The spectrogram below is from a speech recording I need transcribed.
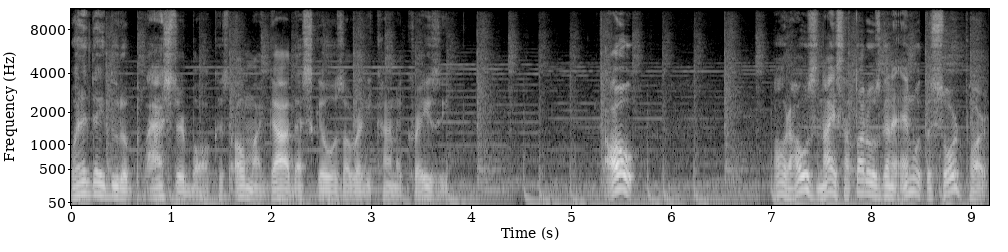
What did they do to Blaster Ball? Because, oh my god, that skill was already kind of crazy. Oh, Oh, that was nice. I thought it was going to end with the sword part.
